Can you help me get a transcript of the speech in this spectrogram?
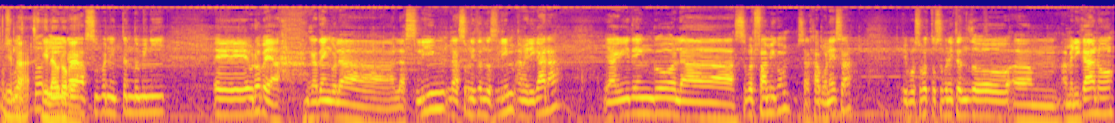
por Y la- supuesto, y la. Super Nintendo Mini eh, europea. Acá tengo la, la Slim, la Super Nintendo Slim americana. Y aquí tengo la Super Famicom, o sea, japonesa. Y por supuesto Super Nintendo um, americano.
